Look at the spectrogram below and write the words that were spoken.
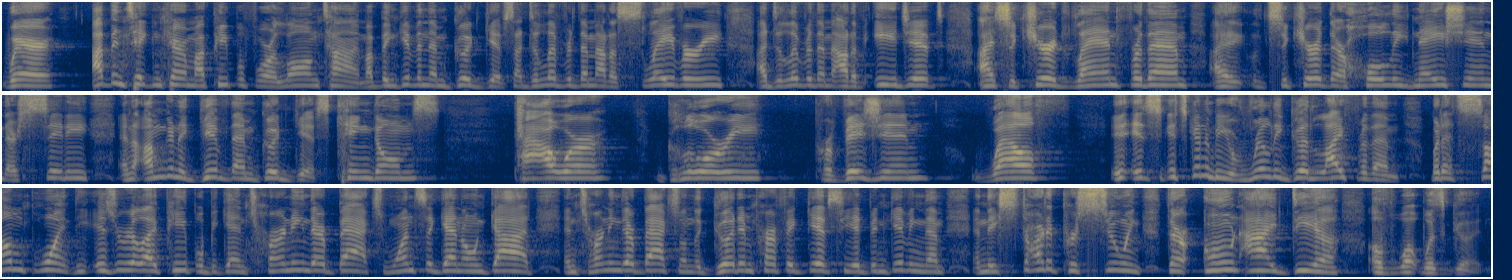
where I've been taking care of my people for a long time. I've been giving them good gifts. I delivered them out of slavery. I delivered them out of Egypt. I secured land for them. I secured their holy nation, their city, and I'm gonna give them good gifts kingdoms, power, glory, provision, wealth, it's, it's going to be a really good life for them. But at some point, the Israelite people began turning their backs once again on God and turning their backs on the good and perfect gifts He had been giving them. And they started pursuing their own idea of what was good.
